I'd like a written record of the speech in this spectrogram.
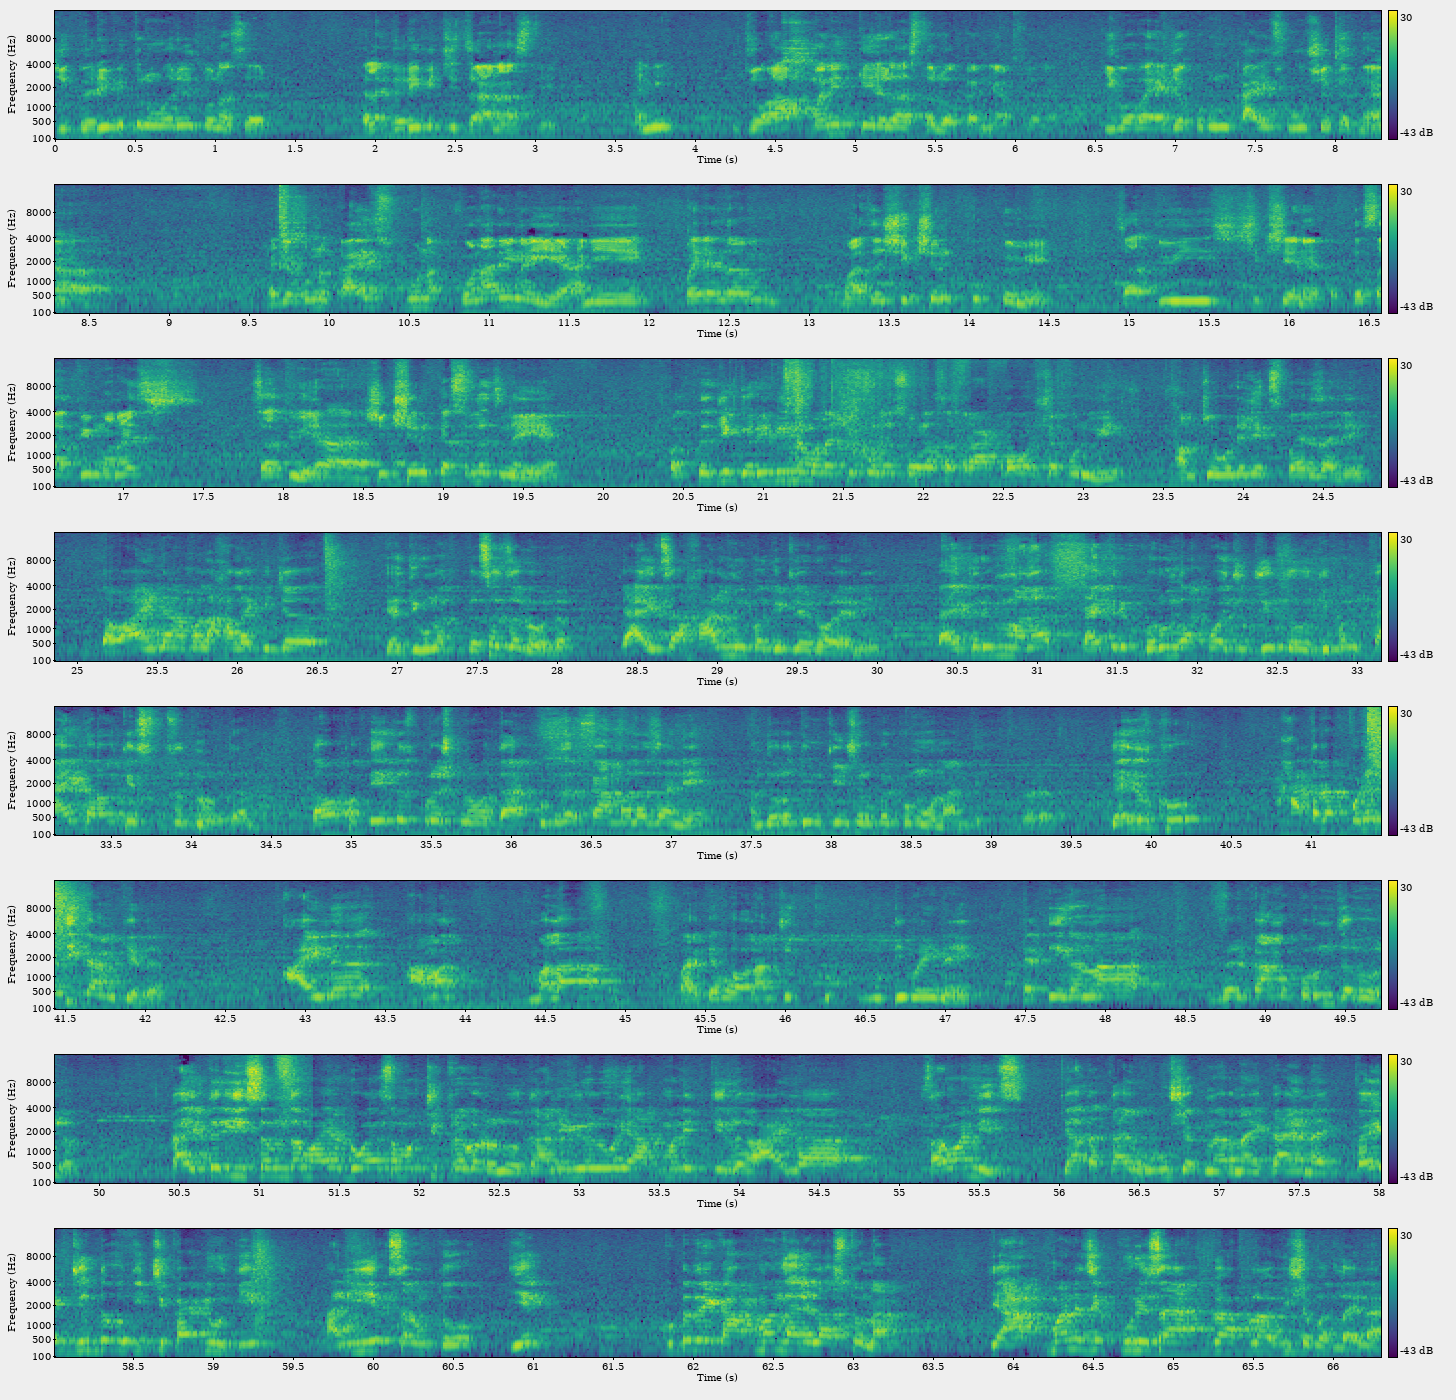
जी गरिबीतून वर येतो ना सर त्याला गरिबीची जाण असते. आणि जो अपमानित केलेला असतं लोकांनी आपल्याला की बाबा ह्याच्याकडून काहीच होऊ शकत नाही. ह्याच्याकडून काहीच होण होणारही नाही आहे आणि पहिल्यांदा माझं शिक्षण खूप कमी आहे. सातवी शिक्षण आहे. फक्त सातवी म्हणायच सातवी. आहे. शिक्षण कसलंच नाही आहे फक्त जी गरिबीनं मला शिकवलं सोळा सतरा अठरा वर्षापूर्वी आमचे वडील एक्सपायर झाले. तेव्हा आईनं आम्हाला हालाकीच्या त्या जीवनात कसं जगवलं? त्या आईचा हाल मी बघितले डोळ्याने. काहीतरी मनात काहीतरी करून दाखवायची जिद्द होती पण काय करावं ते सुचत नव्हतं. तेव्हा फक्त एकच प्रश्न होता कुठे जर कामाला जाणे आणि दररोज दोन तीनशे रुपये कमवून आणले. बरोबर. त्याच्यात खूप हाताला पडेल ती काम केलं. आईनं आम्हा मला बारक्या भावाला आमची खूप मोठी बहीण आहे त्या तिघांना घर कामं करून जगवलं. काहीतरी समजा माझ्या डोळ्यासमोर चित्र घडवलं होतं आणि वेळोवेळी अपमानित केलं. आईला सर्वांनीच की आता काय होऊ शकणार नाही काय नाही. काय एक जिद्द होती चिकाटी होती. आणि एक सांगतो एक कुठंतरी एक अपमान झालेला असतो ना ते अपमानच एक पुरेसा आहे आपला आयुष्य बदलायला.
